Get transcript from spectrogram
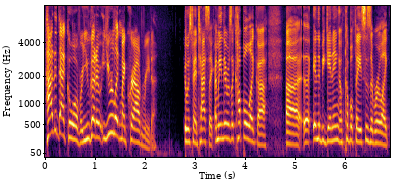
How did that go over? You got to. You're like my crowd, Rita. It was fantastic. I mean, there was a couple like uh, uh in the beginning, a couple faces that were like,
